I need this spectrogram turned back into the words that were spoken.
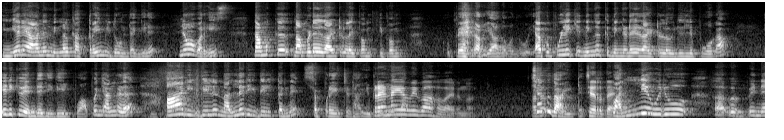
ഇങ്ങനെയാണ് നിങ്ങൾക്ക് അത്രയും ഇതുണ്ടെങ്കിൽ നോ വറീസ് നമുക്ക് നമ്മുടേതായിട്ടുള്ള ഇപ്പം ഇപ്പം പേരറിയാതെ വന്നുപോയി. അപ്പോൾ പുള്ളിക്ക് നിങ്ങൾക്ക് നിങ്ങളുടേതായിട്ടുള്ള ഒരു ഇതിൽ പോകാം. എനിക്കും എന്റെ രീതിയിൽ പോവാം അപ്പം ഞങ്ങൾ ആ രീതിയിൽ നല്ല രീതിയിൽ തന്നെ സെപ്പറേറ്റഡ് ആയി. പ്രണയ വിവാഹമായിരുന്നു ചെറുതായിട്ട്. ചെറുതായി വലിയ ഒരു പിന്നെ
